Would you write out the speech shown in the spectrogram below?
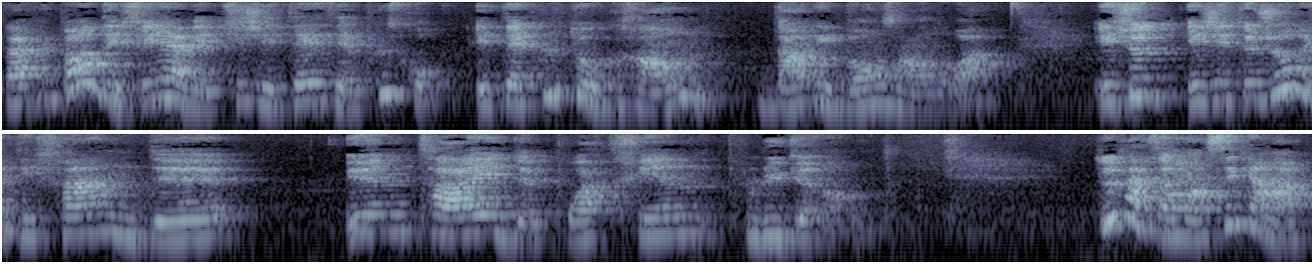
La plupart des filles avec qui j'étais étaient, plutôt grandes, dans les bons endroits. Et j'ai toujours été fan de une taille de poitrine plus grande. Tout a commencé quand ma,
